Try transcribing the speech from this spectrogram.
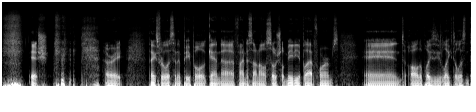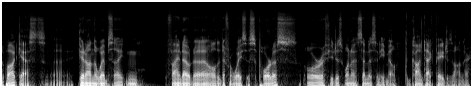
ish. all right. Thanks for listening, people. Again, uh, find us on all social media platforms and all the places you'd like to listen to podcasts. Uh, get on the website and find out uh, all the different ways to support us, or if you just want to send us an email, the contact page is on there.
